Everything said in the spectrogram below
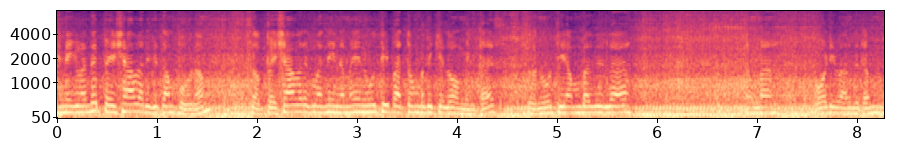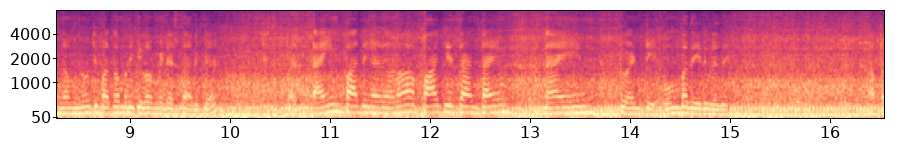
இன்றைக்கி வந்து பெஷாவருக்கு தான் போகிறோம் ஸோ பெஷாவருக்கு வந்து இனிமேல் நூற்றி பத்தொம்பது கிலோமீட்டர்ஸ் ஸோ நூற்றி ஐம்பதில் நம்ம ஓடி வந்துட்டோம். நம்ம நூற்றி பத்தொம்பது கிலோமீட்டர்ஸ் தான் இருக்குது டைம் பார்த்தீங்கன்னா பாகிஸ்தான் டைம் நைன் டுவெண்ட்டி ஒன்பது இருபது. அப்போ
